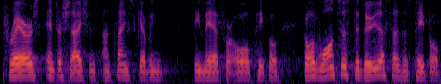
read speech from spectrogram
prayers, intercessions, and thanksgivings be made for all people. God wants us to do this as His people.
